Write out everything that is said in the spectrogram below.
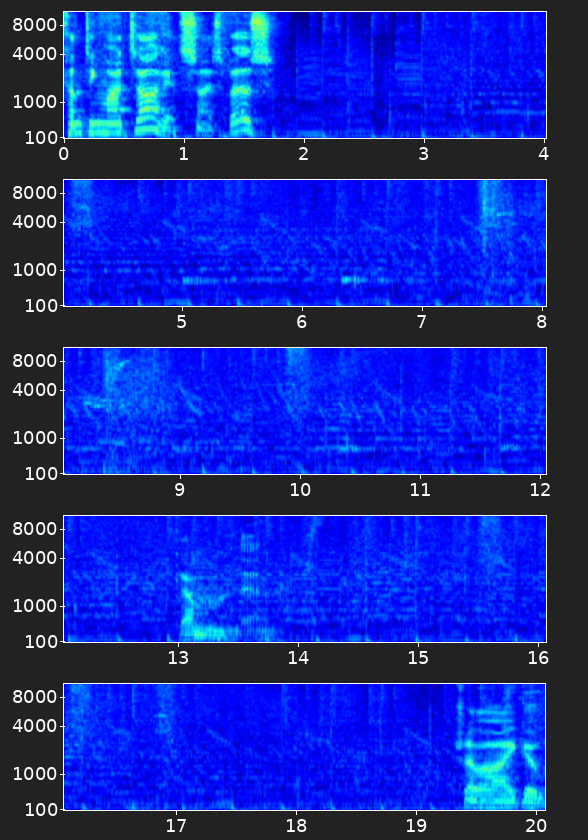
hunting my targets, I suppose. Come then. Shall I go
